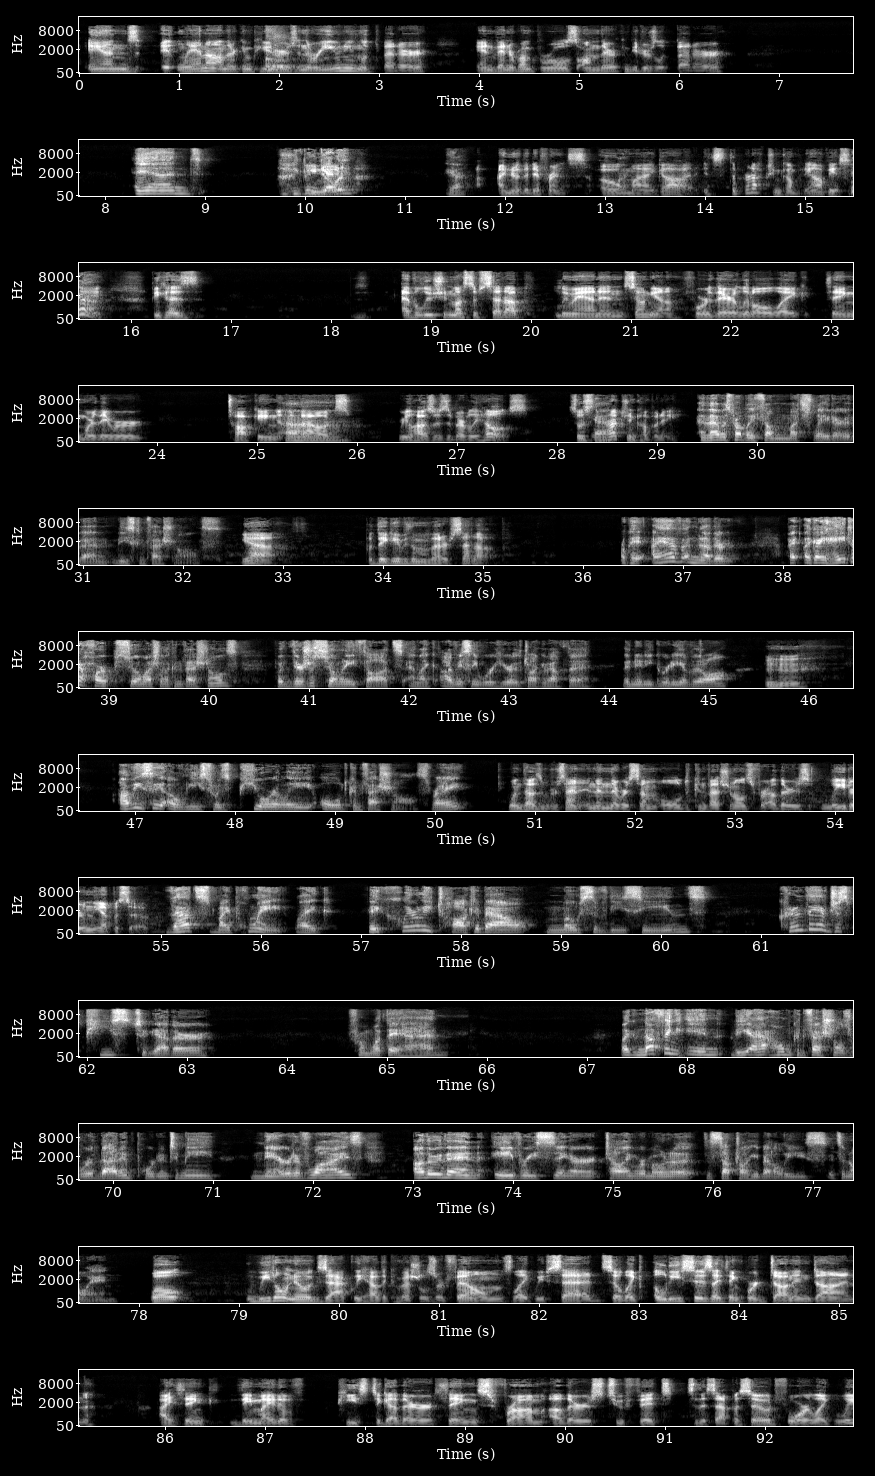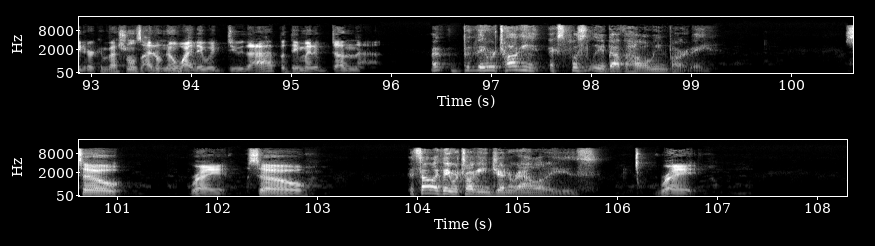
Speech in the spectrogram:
And Atlanta on their computers and the reunion looked better. And Vanderpump Rules on their computers looked better. And you've been You know what- getting, yeah, I know the difference. Oh What? my god. It's the production company, obviously. Yeah. Because Evolution must have set up Luann and Sonja for their little like thing where they were talking about Ah. Real Housewives of Beverly Hills. So it's the Yeah. production company. and that was probably filmed much later than these confessionals. Yeah. But they gave them a better setup. Okay, I have another. I, like, I hate to harp so much on the confessionals, but there's just so many thoughts, and like, obviously, we're here to talk about the the nitty gritty of it all. hmm Obviously, Elise was purely old confessionals, right? One thousand percent. And then there were some old confessionals for others later in the episode. That's my point. Like, they clearly talked about most of these scenes. Couldn't they have just pieced together from what they had? Like, nothing in the at home confessionals were that important to me, narrative wise, other than Avery Singer telling Ramona to stop talking about Elise. It's annoying. Well, we don't know exactly how the confessionals are filmed, like we've said. So, like Elise's, I think were done and done. I think they might have pieced together things from others to fit to this episode for like later confessionals. I don't know why they would do that, but they might have done that. Uh, But they were talking explicitly about the Halloween party. So, right. So, It's not like they were talking generalities. Right.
